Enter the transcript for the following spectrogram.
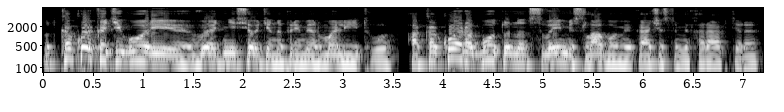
Вот какой категории вы отнесете, например, молитву? А какой работу над своими слабыми качествами характера?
